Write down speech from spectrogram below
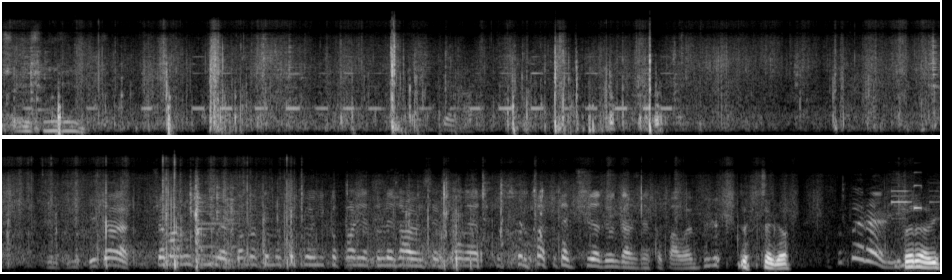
69. I tak. Przemarudziłem, tam na tym okopie oni kopali, ja tu leżałem sobie w słoneczku, kurwa, tutaj przyszedłem garść nakopałem. Czego? To pereli. Pereli.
